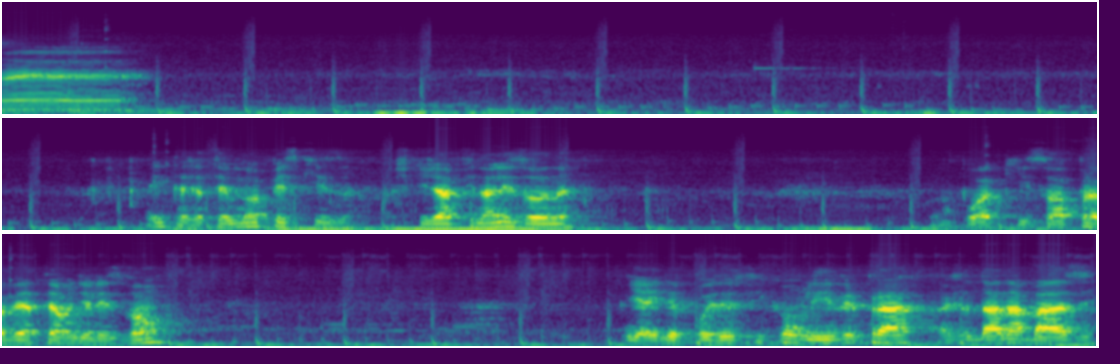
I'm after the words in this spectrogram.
É... Eita, já terminou a pesquisa. Acho que já finalizou, né? Vamos pôr aqui só para ver até onde eles vão. E aí depois eles ficam livres para ajudar na base.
